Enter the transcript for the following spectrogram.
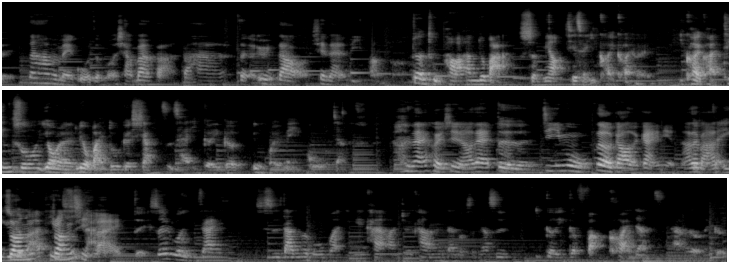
对。那他们美国怎么想办法把它整个运到现在的地方？就很土炮啊，他们就把神庙切成一块一块，一块一块。听说用了六百多个箱子才一个一个运回美国，这样子。然 后再回去，然后再对对对积木乐高的概念，然后再把它再一个一个装把它拼装起起来来。对，所以如果你在就是大都会博物馆里面看的话，你就会看到那个丹斗神庙是一个一个方块这样子，它会有那个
